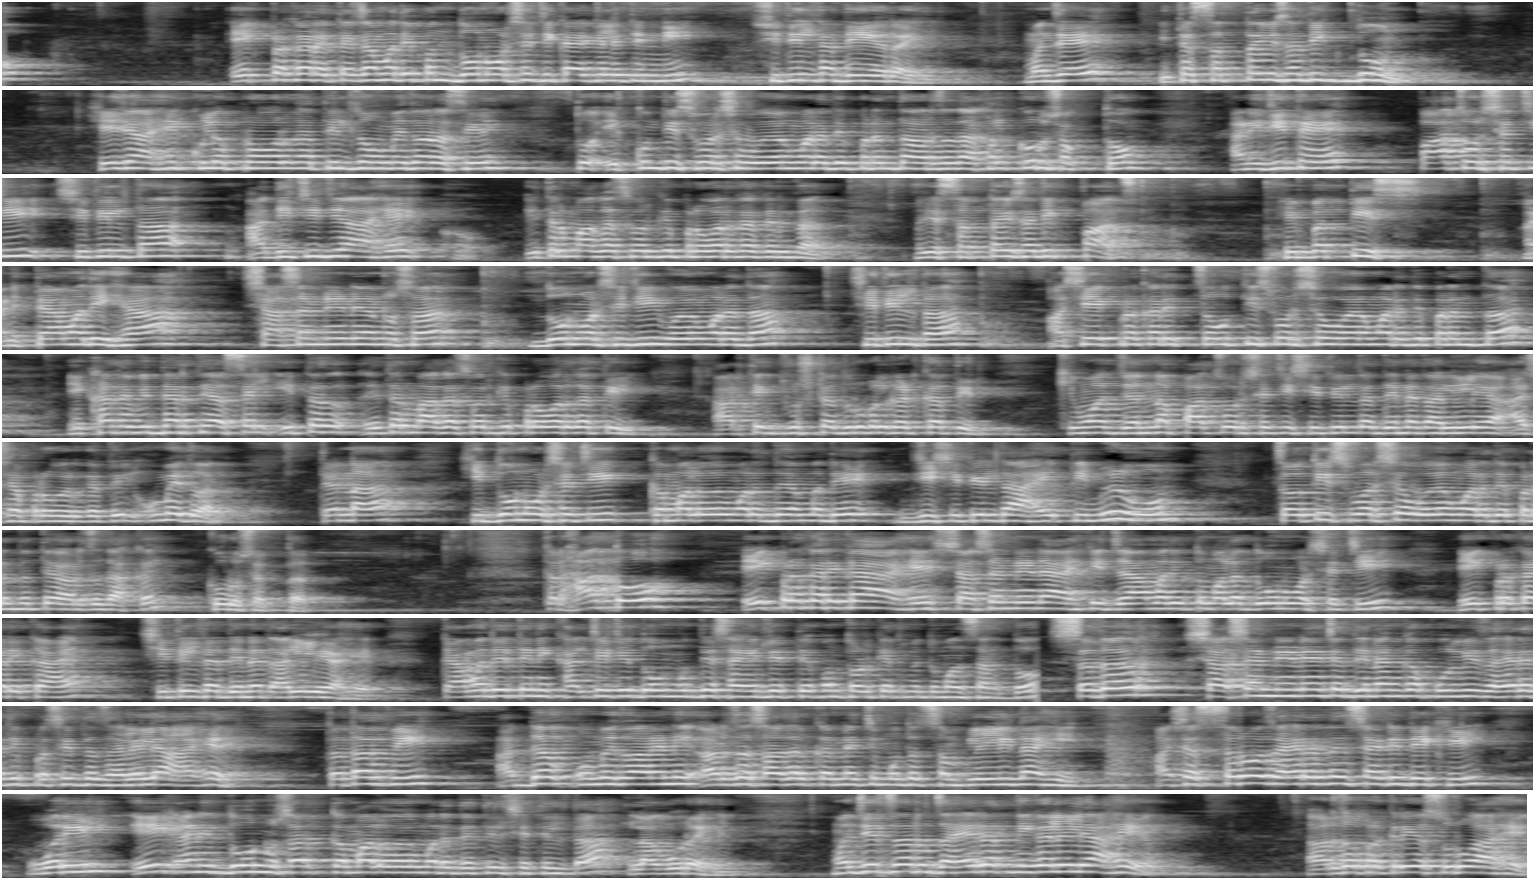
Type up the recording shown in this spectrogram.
एक प्रकारे त्याच्यामध्ये पण दोन वर्षाची काय केली त्यांनी? शिथिलता देय राहील. म्हणजे इथं सत्तावीस अधिक दोन हे जे आहे खुल्या प्रवर्गातील जो उमेदवार असेल तो एकोणतीस वर्ष वयोमर्यादेपर्यंत अर्ज दाखल करू शकतो. आणि जिथे पाच वर्षाची शिथिलता आधीची जी आहे इतर मागासवर्गीय प्रवर्गाकरिता म्हणजे सत्तावीस अधिक पाच हे बत्तीस आणि त्यामध्ये ह्या शासन निर्णयानुसार दोन वर्षाची वयोमर्यादा शिथिलता अशी एक प्रकारे चौतीस वर्ष वयोमर्यादेपर्यंत एखादा विद्यार्थी असेल इतर इतर मागासवर्गीय प्रवर्गातील आर्थिकदृष्ट्या दुर्बल घटकातील किंवा ज्यांना पाच वर्षाची शिथिलता देण्यात आलेली आहे अशा प्रवर्गातील उमेदवार त्यांना ही दोन वर्षाची कमाल वयोमर्यादेमध्ये जी शिथिलता आहे ती मिळवून चौतीस वर्ष वयोमर्यादेपर्यंत ते अर्ज दाखल करू शकतात. तर हा तो एक प्रकारे काय आहे शासन निर्णय आहे की ज्यामध्ये तुम्हाला दोन वर्षाची एक प्रकारे काय शिथिलता देण्यात आलेली आहे. त्यामध्ये त्यांनी खालचे जे दोन मुद्दे सांगितले ते पण थोडक्यात मी तुम्हाला सांगतो. सदर शासन निर्णयाच्या दिनांकापूर्वी जाहिराती प्रसिद्ध झालेल्या आहेत. तथापि अद्याप उमेदवारांनी अर्ज सादर करण्याची मुदत संपलेली नाही. अशा सर्व जाहिरातींसाठी देखील वरील एक आणि दोन नुसार कमाल वयोमर्यादेतील शिथिलता लागू राहील. म्हणजे जर जाहिरात निघालेली आहे अर्ज प्रक्रिया सुरू आहे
